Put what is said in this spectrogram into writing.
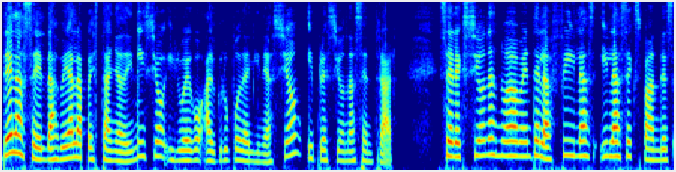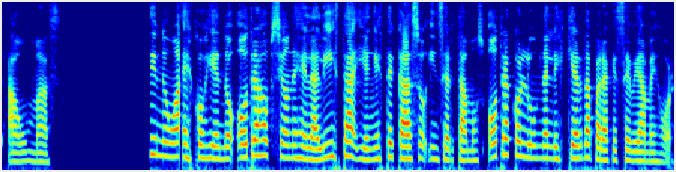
de las celdas, ve a la pestaña de inicio y luego al grupo de alineación y presiona centrar. Seleccionas nuevamente las filas y las expandes aún más. Continúa escogiendo otras opciones en la lista y en este caso insertamos otra columna en la izquierda para que se vea mejor.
